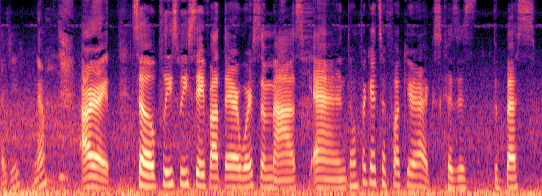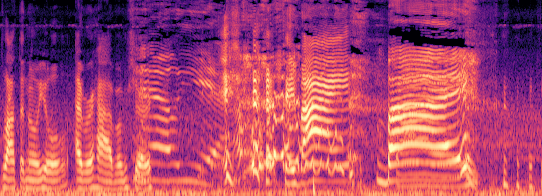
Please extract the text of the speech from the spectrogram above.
IG? No? All right. So please be safe out there. Wear some masks. And don't forget to fuck your ex because it's the best platano you'll ever have, I'm sure. Hell yeah. Say bye. Bye. Bye.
